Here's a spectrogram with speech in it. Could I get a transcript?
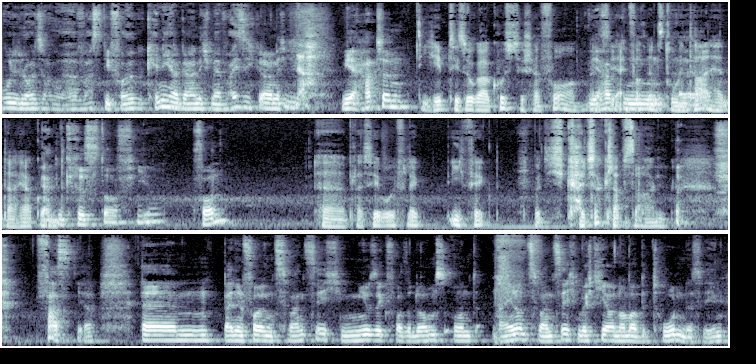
wo die Leute sagen, "Ja, was, die Folge kenne ich ja gar nicht mehr, weiß ich gar nicht. Na. Wir hatten Die hebt sich sogar akustisch hervor, weil Wir sie hatten, einfach instrumental äh, her- Wir hatten daherkommt. Christoph hier von Äh, Placebo-Effekt, Effekt, würde ich Culture Club sagen. Fast, ja. Ähm, bei den Folgen 20, Music for the Doms und 21 möchte ich auch nochmal betonen, deswegen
